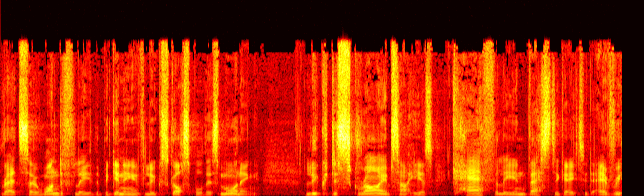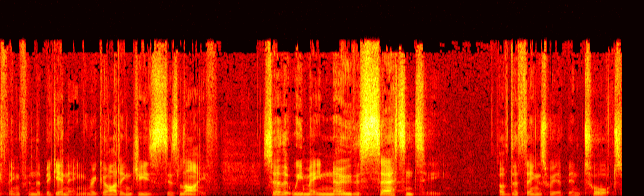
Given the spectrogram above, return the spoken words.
read so wonderfully the beginning of Luke's gospel this morning. Luke describes how he has carefully investigated everything from the beginning regarding Jesus' life so that we may know the certainty of the things we have been taught.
